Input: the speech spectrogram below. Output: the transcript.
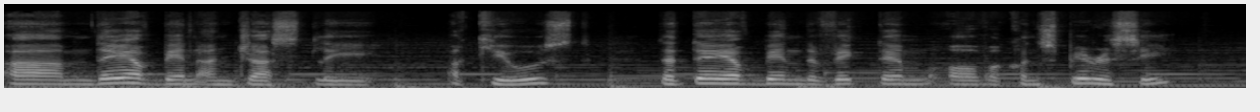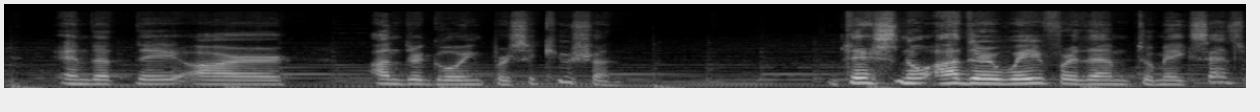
um, they have been unjustly accused, that they have been the victim of a conspiracy, and that they are undergoing persecution. There's no other way for them to make sense.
